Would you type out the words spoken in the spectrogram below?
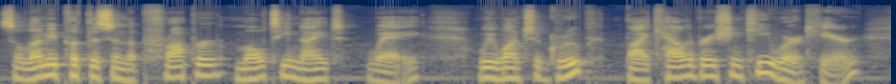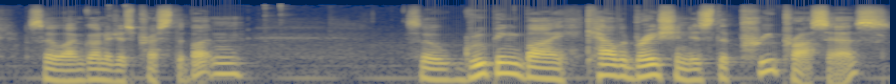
So let me put this in the proper multi-night way. We want to group by calibration keyword here. So I'm going to just press the button. So grouping by calibration is the pre-process.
